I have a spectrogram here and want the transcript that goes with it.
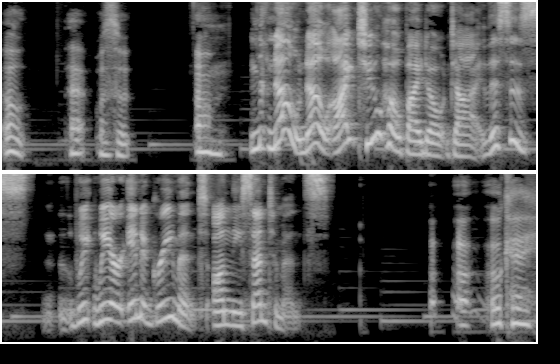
Oh, that was a, um, no, no, I too hope I don't die. This is we we are in agreement on these sentiments. uh, okay.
